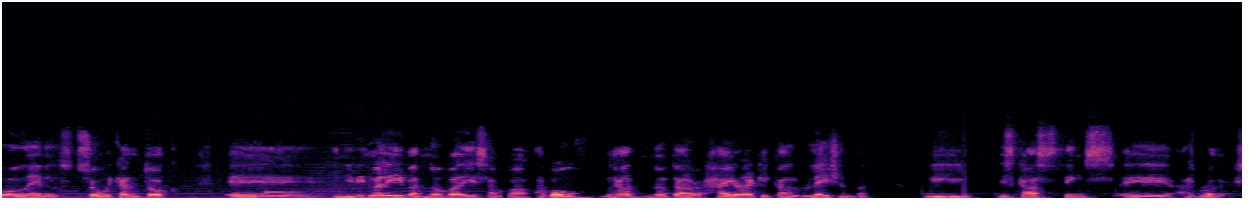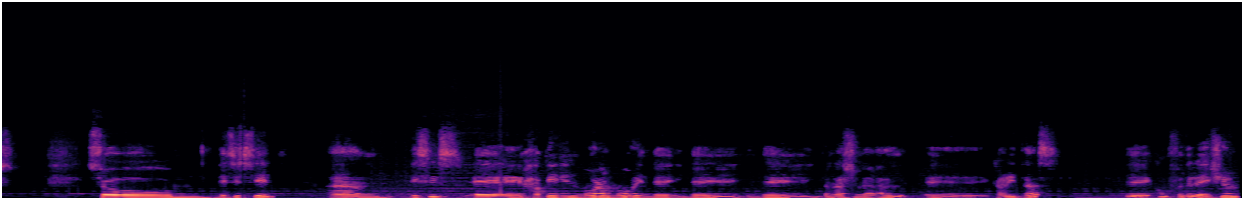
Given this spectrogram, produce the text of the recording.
all levels, so we can talk uh, individually, but nobody is above, above. We have not a hierarchical relation, but we discuss things uh, as brothers. So um, this is it, and this is uh, happening more and more in the in the in the international uh, Caritas, Confederation,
